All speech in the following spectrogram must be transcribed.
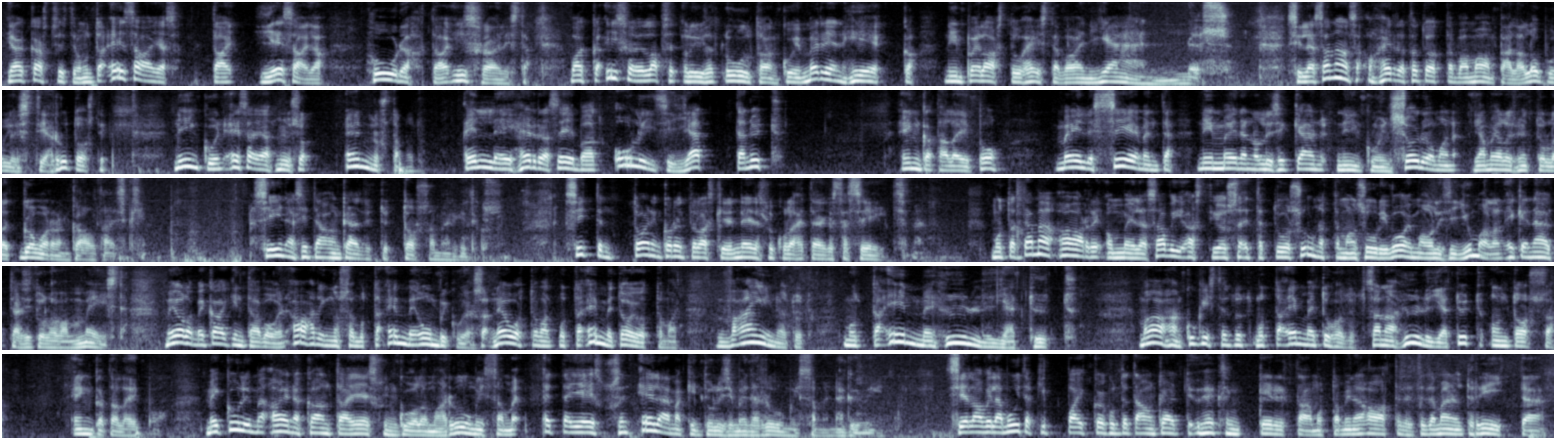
Ja 27. Mutta Esaias tai Jesaja huudahtaa Israelista. Vaikka Israelin lapset olisivat luultaan kuin meren hiekka, niin pelastuu heistä vain jäännös. Sillä sanansa on Herra toteuttava maan päällä lopullisesti ja rutosti, niin kuin Esaja myös on ennustanut. Ellei Herra Sebaat olisi jättänyt, enkataleipo, meille siementä, niin meidän olisi käynyt niin kuin Sodoman ja me olisimme tulleet Gomoran kaltaisiksi. Siinä sitä on käytetty tuossa merkityksessä. Sitten toinen korintolaiskirja neljäs luku lähetään seitsemän. Mutta tämä aarre on meillä saviastioissa, että tuo suunnattoman suuri voima olisi Jumalan eikä näyttäisi tulevan meistä. Me olemme kaikin tavoin ahdingossa, mutta emme umpikujassa, neuvottomat, mutta emme toivottomat, vainotut, mutta emme hyljätyt. Maahan kukistetut, mutta emme tuhotut. Sana hyljätyt on tossa enkata leipoo. Me kuulimme aina kantaa Jeesuksen kuolemaan ruumissamme, että Jeesuksen elämäkin tulisi meidän ruumissamme näkyviin. Siellä on vielä muitakin paikkoja, kun tätä on käytetty yhdeksän kertaa, mutta minä ajattelin, että tämä nyt riittää.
